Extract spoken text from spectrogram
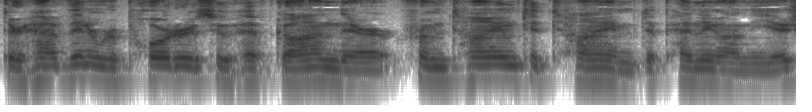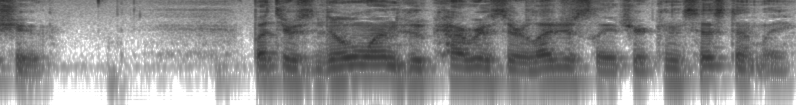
There have been reporters who have gone there from time to time, depending on the issue. But there's no one who covers their legislature consistently.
